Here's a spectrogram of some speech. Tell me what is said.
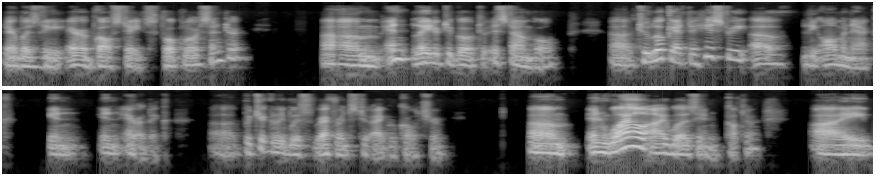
there was the Arab Gulf States Folklore Center, um, and later to go to Istanbul uh, to look at the history of the almanac in, in Arabic, uh, particularly with reference to agriculture. Um, and while I was in Qatar, I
